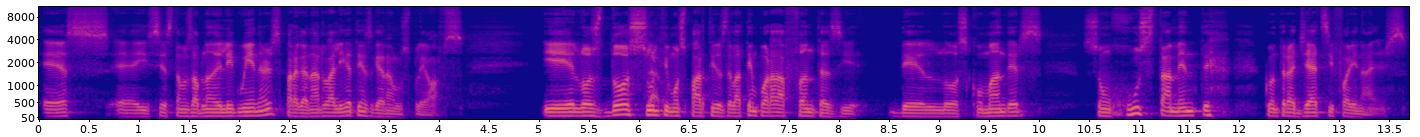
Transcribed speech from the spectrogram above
es, eh, y si estamos hablando de League Winners, para ganar la liga tienes que ganar los playoffs. Y los dos Claro. últimos partidos de la temporada fantasy de los Commanders son justamente contra Jets y 49ers.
